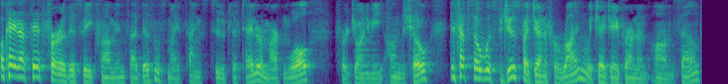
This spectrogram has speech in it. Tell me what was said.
Okay, that's it for this week from Inside Business. My thanks to Cliff Taylor and Martin Wall for joining me on the show. This episode was produced by Jennifer Ryan with JJ Vernon on sound.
